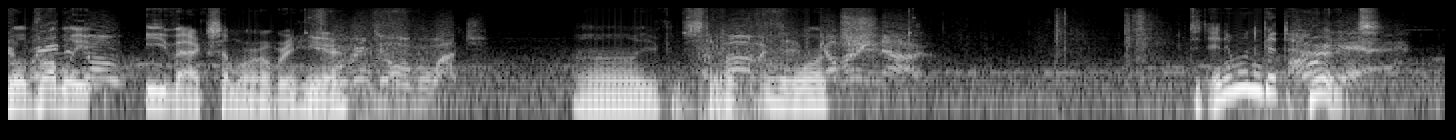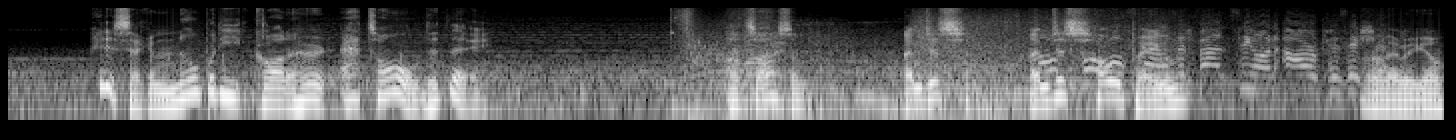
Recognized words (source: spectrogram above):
We'll probably evac somewhere over here. Oh, uh, you can stay Overwatch. Did anyone get hurt? Wait a second, nobody got hurt at all, did they? That's awesome. I'm just, I'm just hoping. Oh, there we go.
